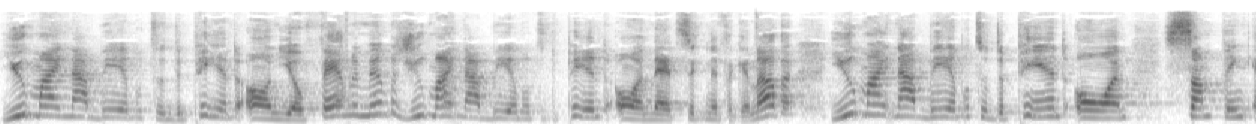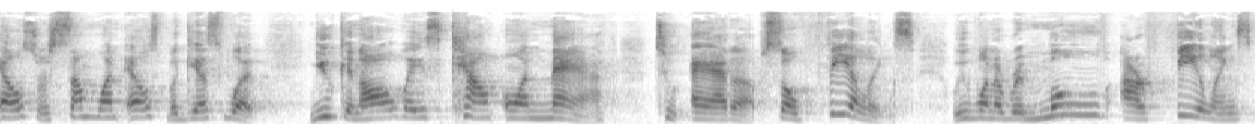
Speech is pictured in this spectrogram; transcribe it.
You might not be able to depend on your family members. You might not be able to depend on that significant other. You might not be able to depend on something else or someone else. But guess what? You can always count on math to add up. So, feelings, we want to remove our feelings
